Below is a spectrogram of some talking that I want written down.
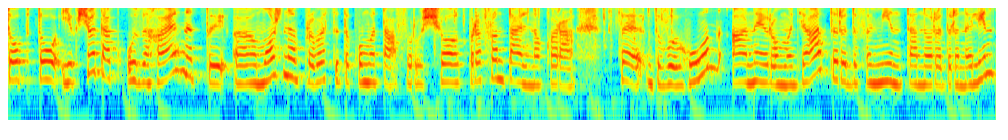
Тобто, якщо так узагальнити, е, можна провести таку метафору, що префронтальна кора це двигун, а нейромедіатори, дофамін та норадреналін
